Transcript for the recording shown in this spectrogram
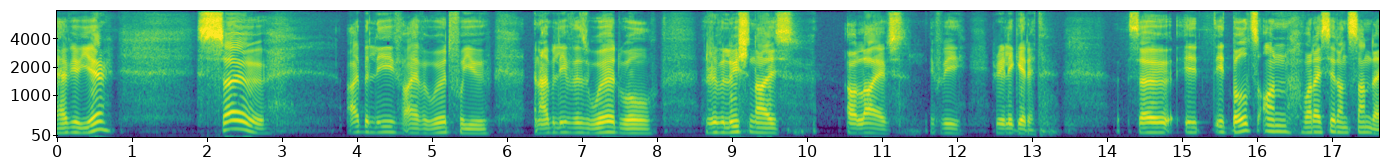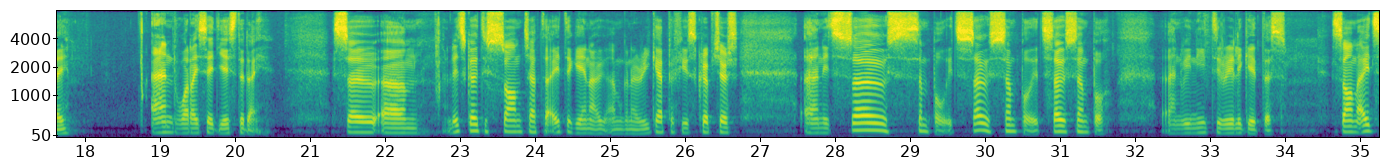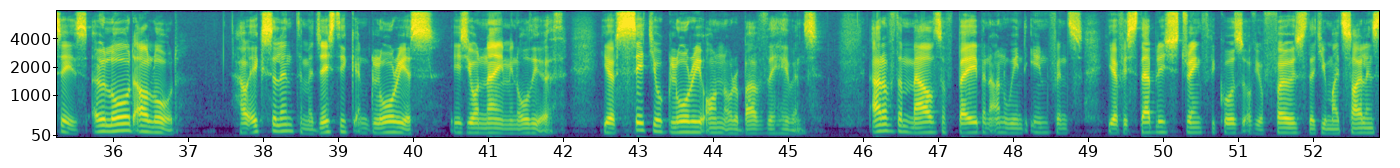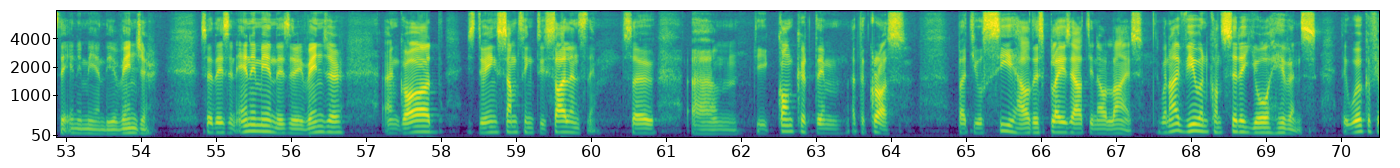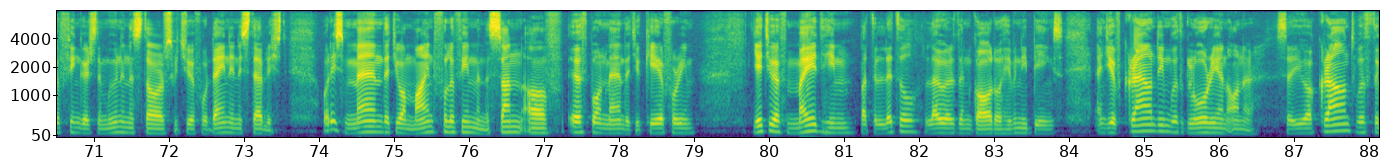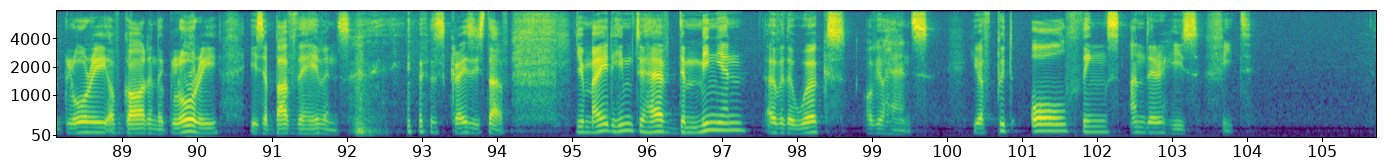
have you here. So, I believe I have a word for you, and I believe this word will revolutionize our lives if we really get it. So, it, it builds on what I said on Sunday and what I said yesterday. So, um, let's go to Psalm chapter 8 again. I, I'm going to recap a few scriptures. And it's so simple. It's so simple. It's so simple. And we need to really get this. Psalm 8 says, O Lord, our Lord, how excellent and majestic and glorious is your name in all the earth. You have set your glory on or above the heavens. Out of the mouths of babe and unweaned infants, you have established strength because of your foes, that you might silence the enemy and the avenger. So there's an enemy and there's an avenger, and God is doing something to silence them. So um, He conquered them at the cross. But you'll see how this plays out in our lives. When I view and consider your heavens, the work of your fingers, the moon and the stars which you have ordained and established, what is man that you are mindful of him, and the son of earthborn man that you care for him? Yet you have made him but a little lower than God or heavenly beings, and you have crowned him with glory and honor. So you are crowned with the glory of God, and the glory is above the heavens. this is crazy stuff. You made him to have dominion over the works of your hands. You have put all things under his feet.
